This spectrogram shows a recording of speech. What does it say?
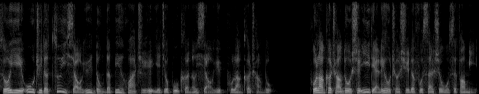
所以，物质的最小运动的变化值也就不可能小于普朗克长度。普朗克长度是一点六乘十的负三十五次方米。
